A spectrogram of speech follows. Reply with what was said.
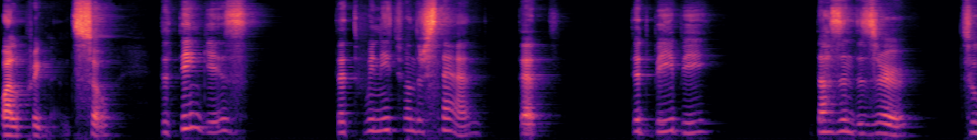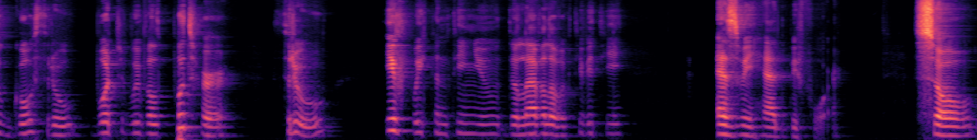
while pregnant. So the thing is that we need to understand that that baby doesn't deserve to go through what we will put her through if we continue the level of activity as we had before. So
